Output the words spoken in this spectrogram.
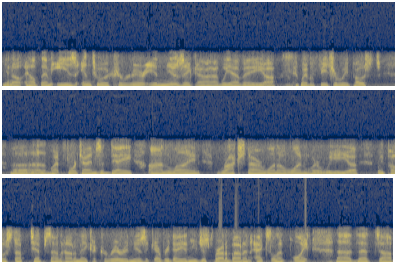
you know, help them ease into a career in music. Uh, we have a uh, we have a feature we post uh, what four times a day online, Rockstar 101, where we uh, we post up tips on how to make a career in music every day. And you just brought about an excellent point that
